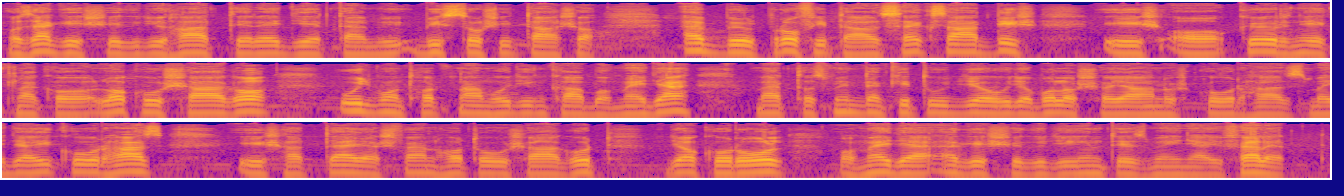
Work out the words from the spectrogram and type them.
az egészségügyi háttér egyértelmű biztosítása. Ebből profitál Szexárd is, és a környéknek a lakossága, úgy mondhatnám, hogy inkább a megye, mert azt mindenki tudja, hogy a Balassa János kórház megyei kórház, és hát teljes fennhatóságot gyakorol a megye egészségügyi intézményei felett.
